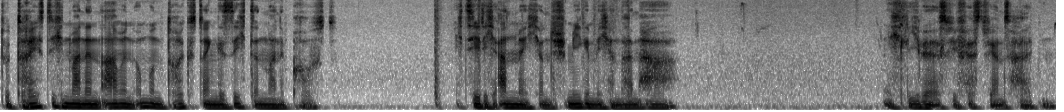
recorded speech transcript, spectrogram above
Du drehst dich in meinen Armen um und drückst dein Gesicht an meine Brust. Ich ziehe dich an mich und schmiege mich an dein Haar. Ich liebe es, wie fest wir uns halten.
